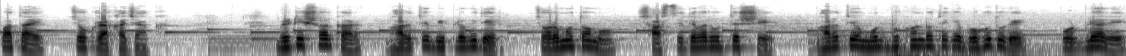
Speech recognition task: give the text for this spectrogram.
পাতায় চোখ রাখা যাক। ব্রিটিশ সরকার ভারতীয় বিপ্লবীদের চরমতম শাস্তি দেওয়ার উদ্দেশ্যে ভারতীয় মূল ভূখণ্ড থেকে বহু দূরে পোর্ট ব্লেয়ারে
